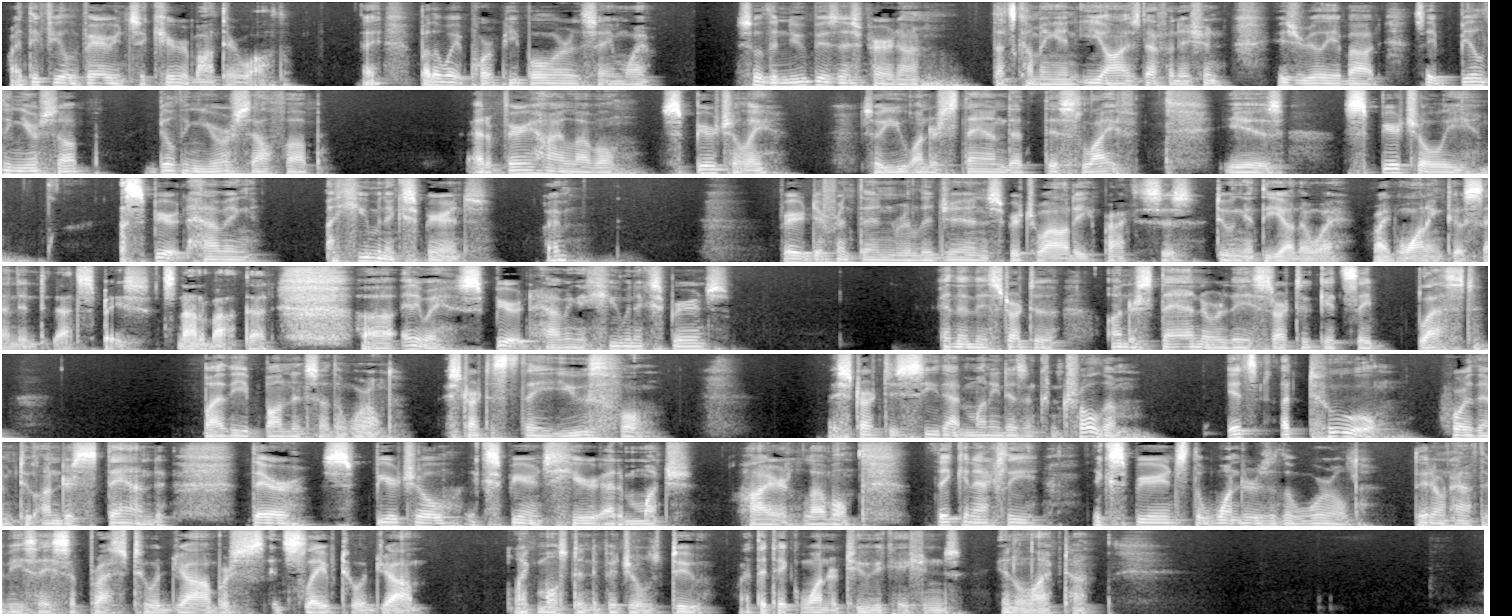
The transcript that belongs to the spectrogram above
Right? They feel very insecure about their wealth. Okay? By the way, poor people are the same way. So the new business paradigm that's coming in, EI's definition, is really about, say, building yourself, building yourself up at a very high level spiritually, so you understand that this life is spiritually a spirit having a human experience. Okay? Very different than religion, spirituality practices doing it the other way, right? Wanting to ascend into that space. It's not about that. Uh, anyway, spirit having a human experience, and then they start to understand or they start to get, say, blessed by the abundance of the world. They start to stay youthful. They start to see that money doesn't control them. It's a tool for them to understand their spiritual experience here at a much higher level. They can actually experience the wonders of the world. They don't have to be, say, suppressed to a job or enslaved to a job like most individuals do. Right? They take one or two vacations in a lifetime.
